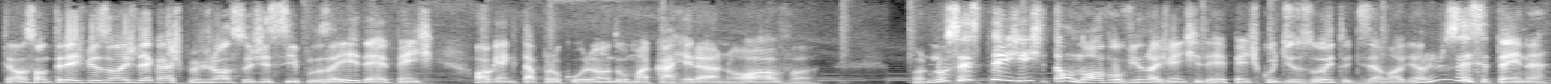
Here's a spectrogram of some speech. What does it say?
Então são três visões legais para os nossos discípulos aí, de repente, alguém que está procurando uma carreira nova. Não sei se tem gente tão nova ouvindo a gente, de repente, com 18, 19 anos, não sei se tem, né?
